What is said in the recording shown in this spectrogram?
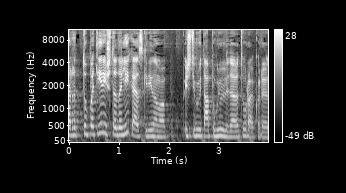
ar tu patyrei šitą dalyką, skaitydama iš tikrųjų tą paauglių literatūrą, kuri...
